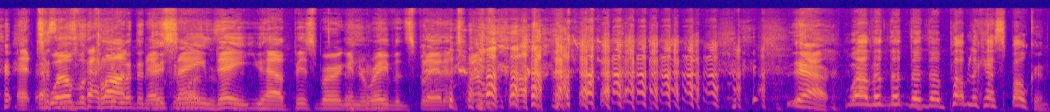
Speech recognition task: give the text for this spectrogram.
at 12 exactly o'clock the that same day, see. you have Pittsburgh and the Ravens playing at 12 o'clock. Yeah. Well, the, the, the, the public has spoken.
